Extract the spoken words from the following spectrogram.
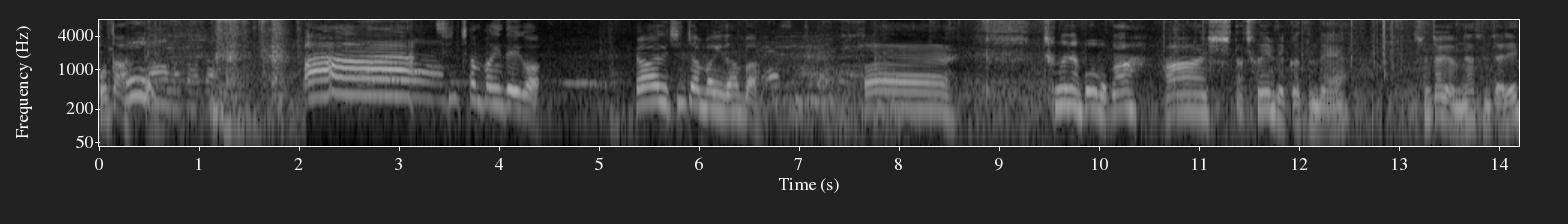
왔다. 오. 아 진짜 한 방인데 이거 야 이거 진짜 한 방이다 한방 아 천 원에 한번 뽑아볼까 아씨 딱 천 원이면 될 것 같은데 천짜리 없냐 천짜리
